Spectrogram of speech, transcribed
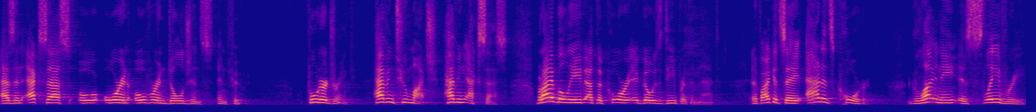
as an excess or, or an overindulgence in food, food or drink, having too much, having excess. But I believe at the core it goes deeper than that. And if I could say, at its core, gluttony is slavery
